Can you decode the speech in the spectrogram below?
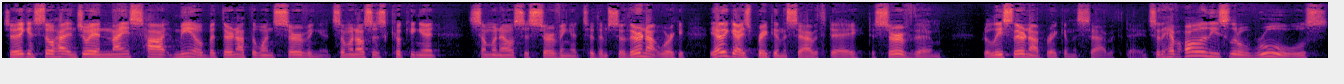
So they can still enjoy a nice hot meal, but they're not the ones serving it. Someone else is cooking it, someone else is serving it to them, so they're not working. The other guy's breaking the Sabbath day to serve them, but at least they're not breaking the Sabbath day. So they have all of these little rules,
